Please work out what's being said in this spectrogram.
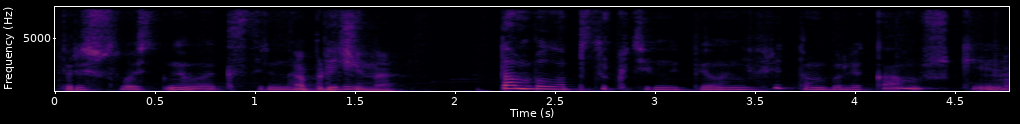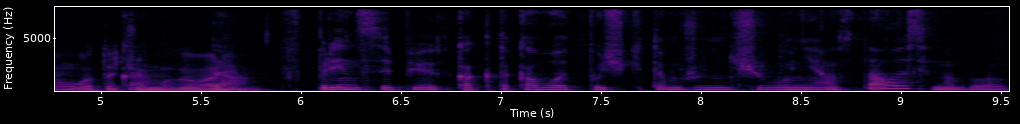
Пришлось, ну, экстренно А пере- причина? Там был обструктивный пилонефрит, там были камушки. Ну вот, о чем Кам- мы говорим. Да, в принципе, как таковой от почки там уже ничего не осталось. Она была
